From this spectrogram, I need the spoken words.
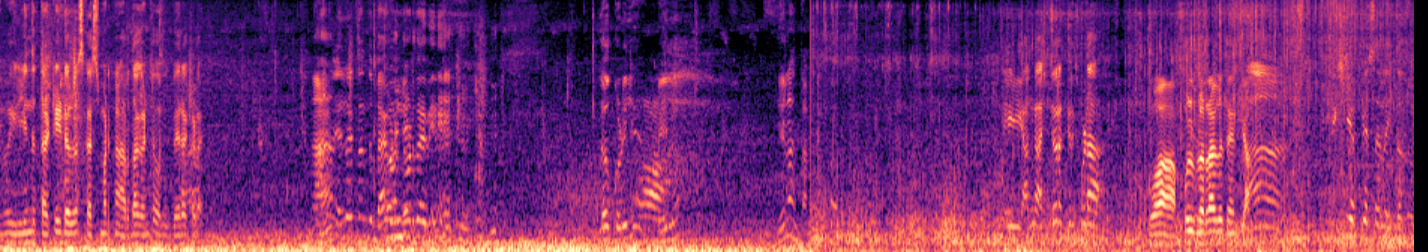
ಇವಾಗ ಇಲ್ಲಿಂದ ತರ್ಟಿ ಡಾಲರ್ಸ್ ಖರ್ಚು ಮಾಡ್ಕೊಂಡು ಅರ್ಧ ಗಂಟೆ ಹೋಗಿ ಬೇರೆ ಕಡೆ. ನೋಡ್ತಾ ಇದ್ದೀನಿ. ಲವ್ ಕುಡಿಲಿ? ಬೇಲು ಏನಂತ? ಹಂಗೆ ಅಷ್ಟರ ತಿರ್ಸ್ಬಿಡ ವಾ ಫುಲ್ ಬ್ಲರ್ ಆಗುತ್ತೆ ಅಂತ ಸಿಕ್ಸ್ಟಿ ಎಫ್ ಪಿ ಎಸ್ ಎಲ್ಲ ಇದ್ದದ್ದು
